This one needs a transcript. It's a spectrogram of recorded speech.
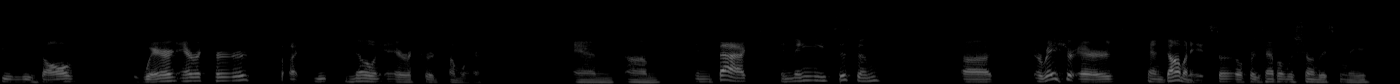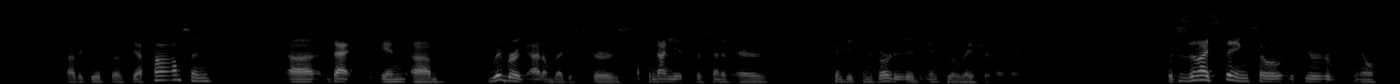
to resolve where an error occurred, but you know an error occurred somewhere. And um, in fact, in many systems, uh, erasure errors can dominate. So for example, it was shown recently by the group of Jeff Thompson uh, that in um, Rydberg atom registers, up to 98% of errors can be converted into erasure errors. which is a nice thing. So if you're, you know,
